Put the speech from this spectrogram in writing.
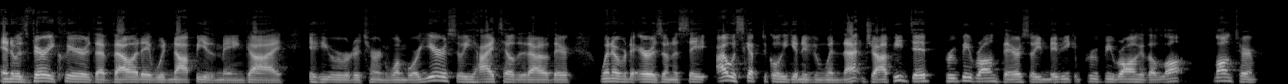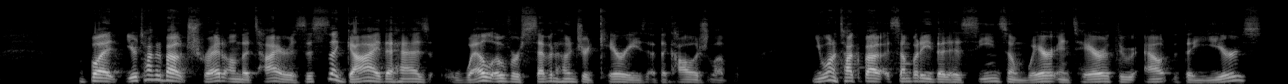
And it was very clear that Valladay would not be the main guy if he were to return one more year. So he hightailed it out of there, went over to Arizona State. I was skeptical he could even win that job. He did prove me wrong there. So he maybe he can prove me wrong in the long long term. But you're talking about tread on the tires. This is a guy that has well over 700 carries at the college level. You want to talk about somebody that has seen some wear and tear throughout the years?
